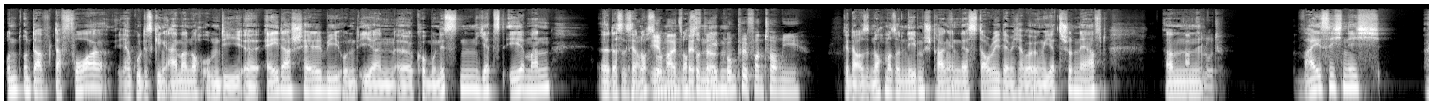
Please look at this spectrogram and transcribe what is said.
und, und da, davor, ja gut, es ging einmal noch um die äh, Ada Shelby und ihren äh, Kommunisten, jetzt Ehemann. Äh, das ist genau, ja noch so, ein, noch so ein Neben Kumpel von Tommy. Genau, also nochmal so ein Nebenstrang in der Story, der mich aber irgendwie jetzt schon nervt. Ähm, Absolut. Weiß ich nicht. Äh,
